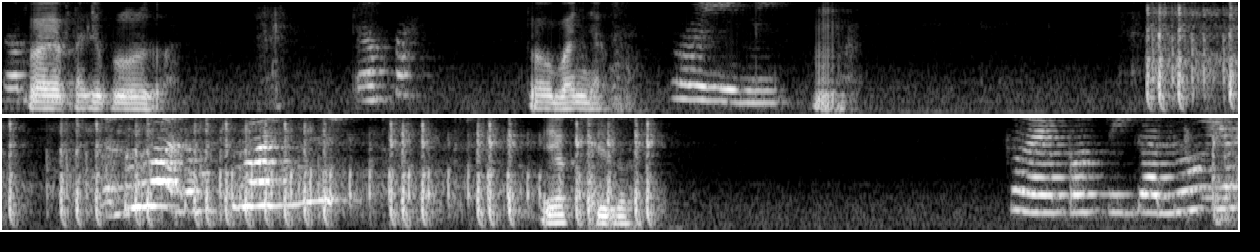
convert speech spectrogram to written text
Apa? Tuh ya kasih peluru tuh. Apa? Tuh banyak. Ini. Hmm. Aduh, ada musuh lagi. Ya ke situ. Ke level 3 dulu ya.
